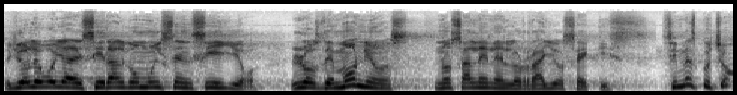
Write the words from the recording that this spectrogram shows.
Yo le voy a decir algo muy sencillo. Los demonios no salen en los rayos X. ¿Sí me escuchó?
